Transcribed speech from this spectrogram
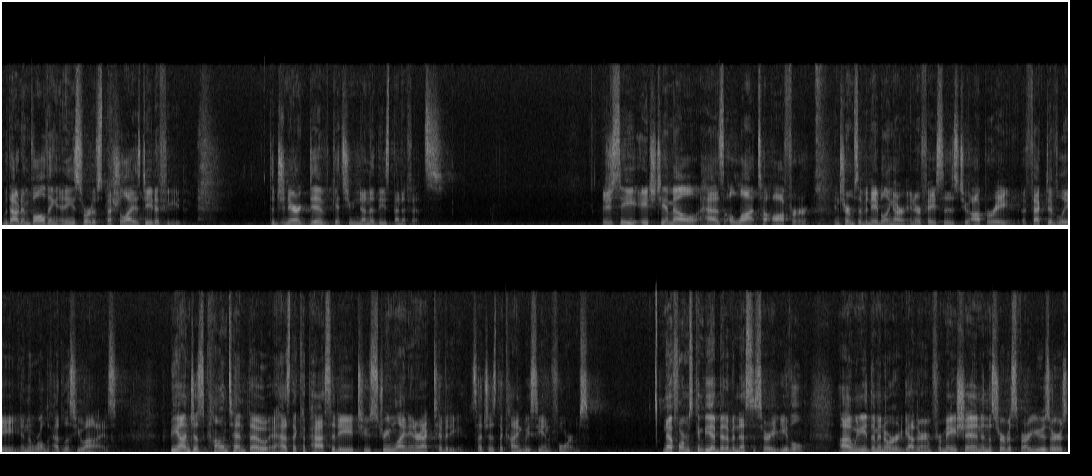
without involving any sort of specialized data feed. The generic div gets you none of these benefits. As you see, HTML has a lot to offer in terms of enabling our interfaces to operate effectively in the world of headless UIs. Beyond just content, though, it has the capacity to streamline interactivity, such as the kind we see in forms. Now, forms can be a bit of a necessary evil. Uh, we need them in order to gather information in the service of our users,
